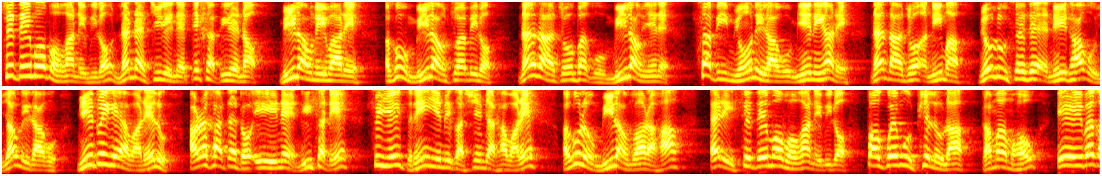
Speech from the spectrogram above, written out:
စစ်သေးမောပေါ်ကနေပြီးတော့လက်နက်ကြီးတွေနဲ့ပစ်ခတ်ပြီးတဲ့နောက်မီးလောင်နေပါတယ်အခုမီးလောင်ကျွမ်းပြီးတော့ နန်းသာကျွန်းဘက်ကိုမီးလောင်ရင်းနဲ့ဆက်ပြီးမျောနေတာကိုမြင်နေရတယ်နန်းသာကျွန်းအနီးမှာမြုပ်လူဆဲဆဲအနေအထားကိုရောက်နေတာကိုမြင်တွေ့ခဲ့ရပါတယ်လို့အာရခတက်တော် AA နဲ့နီးစပ်တဲ့စစ်ရေးသတင်းရင်းမြစ်ကရှင်းပြထားပါတယ်အခုလိုမီးလောင်သွားတာဟာအဲ့ဒီစစ်သေးမောဘော်ကနေပြီးတော့ပောက်ကွဲမှုဖြစ်လို့လားဒါမှမဟုတ် AA ဘက်က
